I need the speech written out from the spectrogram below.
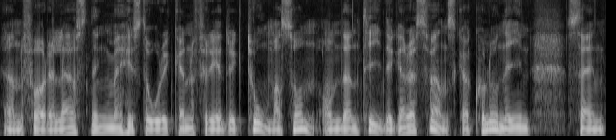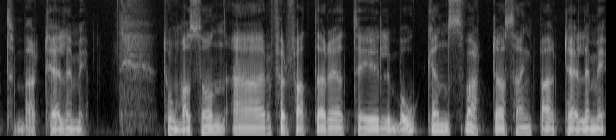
En föreläsning med historikern Fredrik Thomasson om den tidigare svenska kolonin Saint Barthélemy. Thomasson är författare till boken Svarta Sankt Barthélemy,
